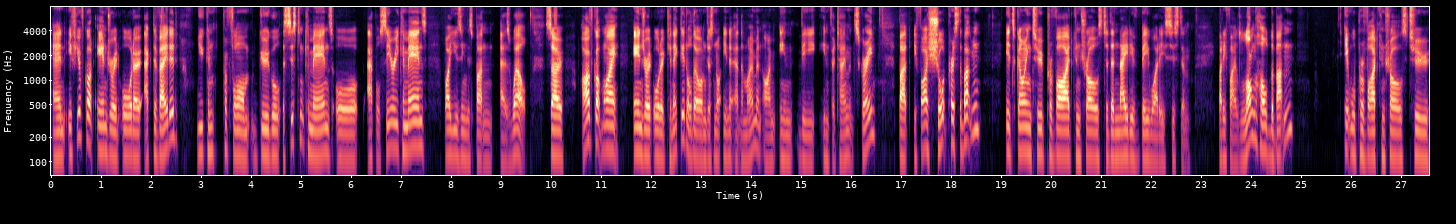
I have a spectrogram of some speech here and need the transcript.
And if you've got Android Auto activated, you can perform Google Assistant commands or Apple Siri commands by using this button as well. So I've got my Android Auto connected, although I'm just not in it at the moment. I'm in the infotainment screen. But if I short press the button, it's going to provide controls to the native BYD system. But if I long hold the button, it will provide controls to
